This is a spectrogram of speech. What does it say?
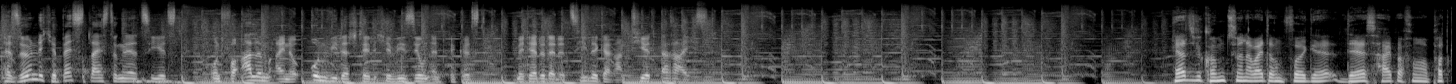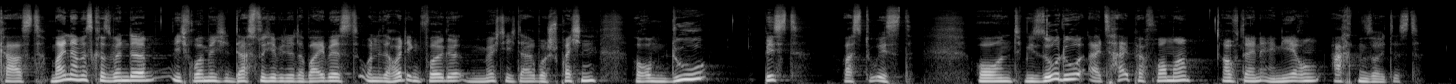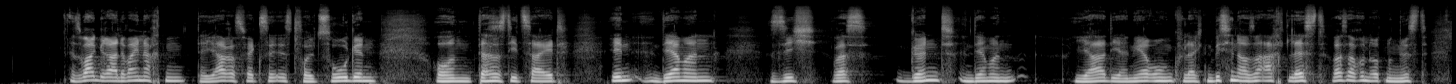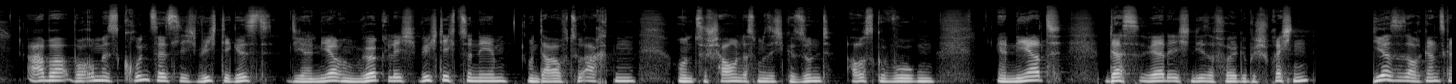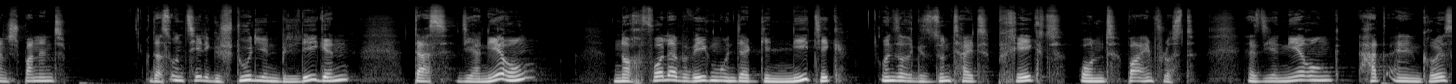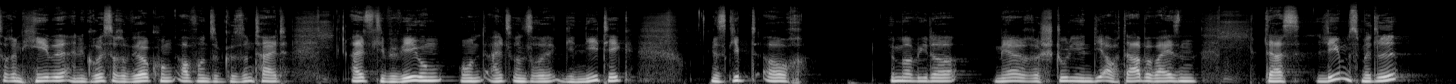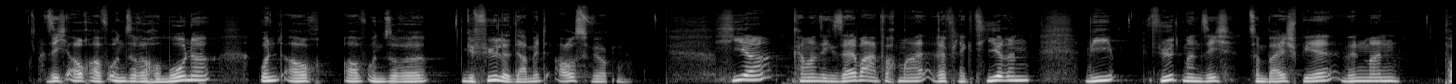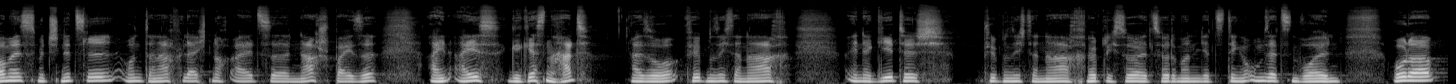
persönliche Bestleistungen erzielst und vor allem eine unwiderstehliche Vision entwickelst, mit der du deine Ziele garantiert erreichst. Herzlich willkommen zu einer weiteren Folge des High Performer Podcast. Mein Name ist Chris Wende. Ich freue mich, dass du hier wieder dabei bist. Und in der heutigen Folge möchte ich darüber sprechen, warum du bist, was du isst. Und wieso du als High Performer auf deine Ernährung achten solltest. Es war gerade Weihnachten, der Jahreswechsel ist vollzogen und das ist die Zeit, in der man sich was gönnt, in der man ja die Ernährung vielleicht ein bisschen außer Acht lässt, was auch in Ordnung ist. Aber warum es grundsätzlich wichtig ist, die Ernährung wirklich wichtig zu nehmen und darauf zu achten und zu schauen, dass man sich gesund, ausgewogen ernährt, das werde ich in dieser Folge besprechen. Hier ist es auch ganz, ganz spannend, dass unzählige Studien belegen, dass die Ernährung noch vor der Bewegung und der Genetik unsere Gesundheit prägt und beeinflusst. Also die Ernährung hat einen größeren Hebel, eine größere Wirkung auf unsere Gesundheit als die Bewegung und als unsere Genetik. Es gibt auch immer wieder mehrere Studien, die auch da beweisen, dass Lebensmittel sich auch auf unsere Hormone und auch auf unsere Gefühle damit auswirken. Hier kann man sich selber einfach mal reflektieren, wie fühlt man sich zum Beispiel, wenn man Pommes mit Schnitzel und danach vielleicht noch als äh, Nachspeise ein Eis gegessen hat. Also fühlt man sich danach energetisch, fühlt man sich danach wirklich so, als würde man jetzt Dinge umsetzen wollen oder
